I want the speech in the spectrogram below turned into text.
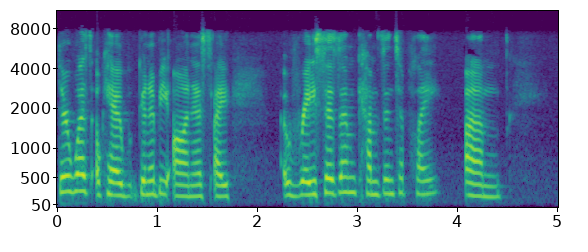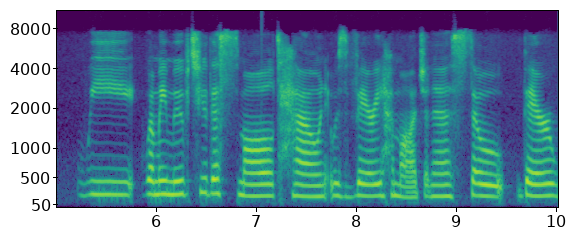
there was okay. I'm going to be honest. I racism comes into play. Um, we when we moved to this small town, it was very homogenous. So there,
